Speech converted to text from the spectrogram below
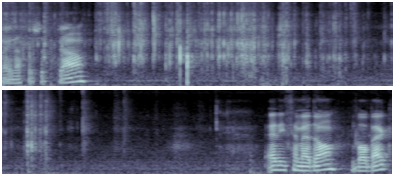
Kolejna saszetka. Edi Semedo, Bobek.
